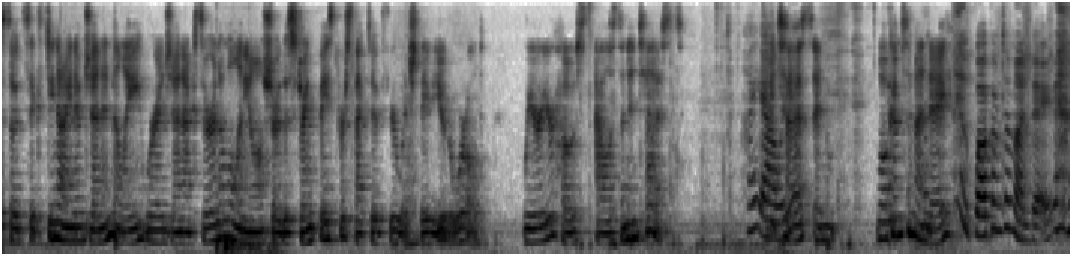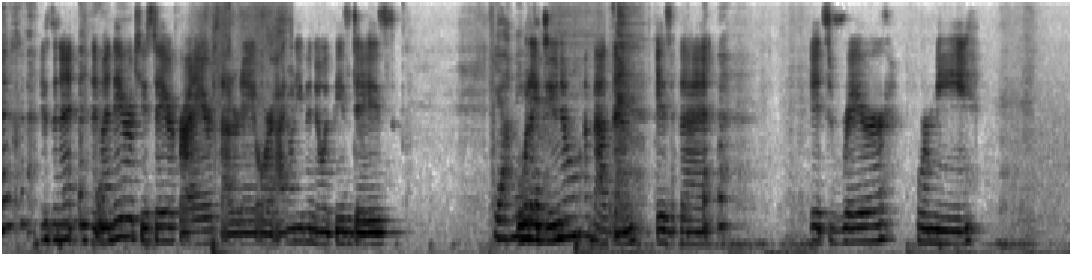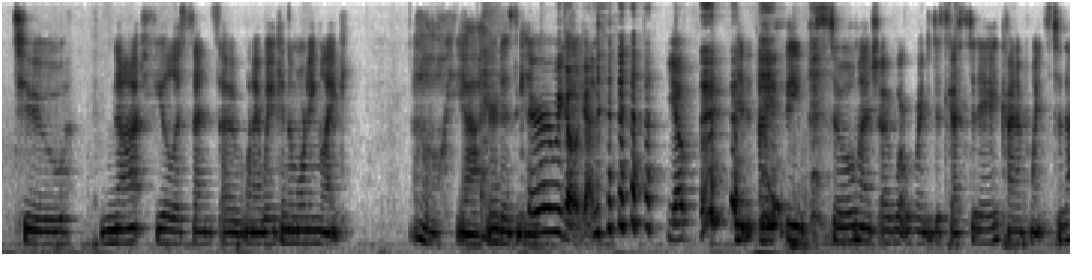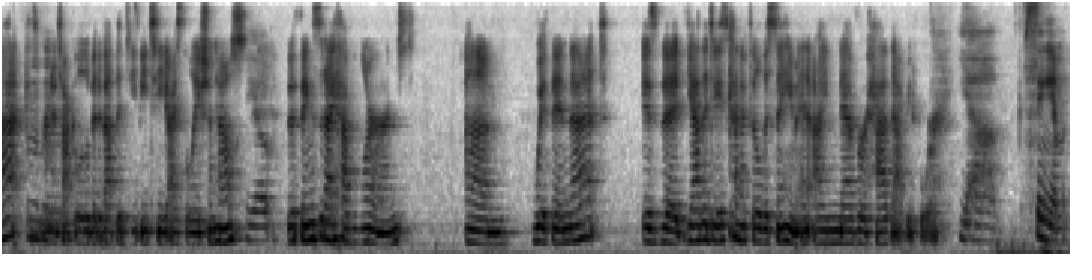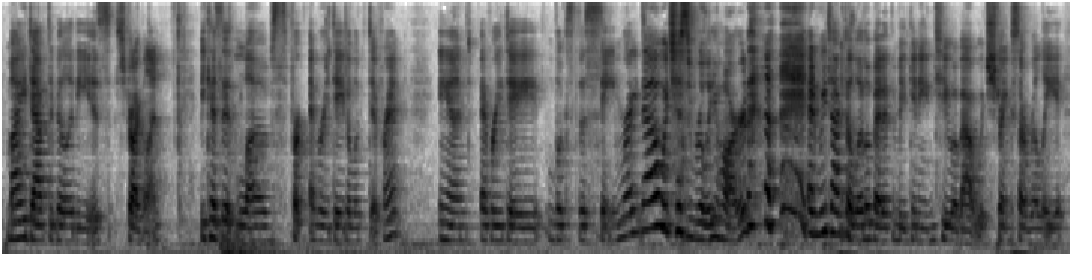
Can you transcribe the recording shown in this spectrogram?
episode 69 of Jen and Millie, where a Gen Xer and a millennial share the strength based perspective through which they view the world. We are your hosts, Allison and Tess. Hi, Allie. Hi, Tess, and welcome to Monday. welcome to Monday. Isn't it? Is it Monday or Tuesday or Friday or Saturday or I don't even know what these days. Yeah, What I do know about them is that it's rare for me to not feel a sense of when I wake in the morning, like, oh, yeah, here it is again. Here we go again. yep. and I think so much of what we're going to discuss today kind of points to that because mm-hmm. we're going to talk a little bit about the DBT isolation house. Yep. The things that I have learned um, within that is that, yeah, the days kind of feel the same, and I never had that before. Yeah. Same. My adaptability is struggling because it loves for every day to look different and every day looks the same right now, which is really hard. and we talked a little bit at the beginning too about which strengths are really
